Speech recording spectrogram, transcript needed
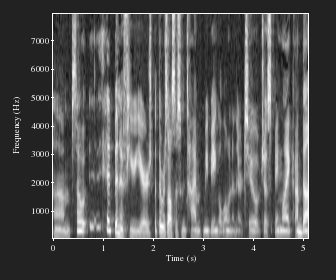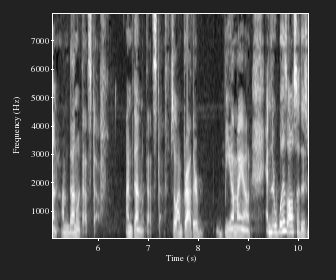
um, so it had been a few years, but there was also some time of me being alone in there too, of just being like, I'm done. I'm done with that stuff. I'm done with that stuff. So I'd rather be on my own. And there was also this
